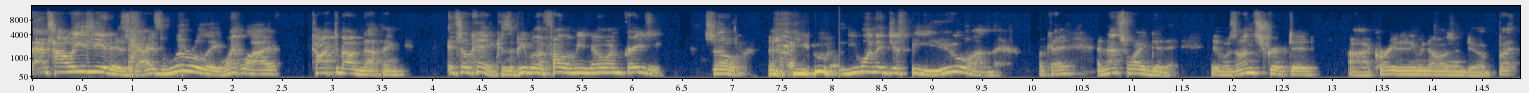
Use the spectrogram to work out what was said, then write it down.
That's how easy it is, guys. Literally went live, talked about nothing. It's okay because the people that follow me know I'm crazy. So you you want to just be you on there, okay? And that's why I did it. It was unscripted. Uh, Corey didn't even know I was going to do it, but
